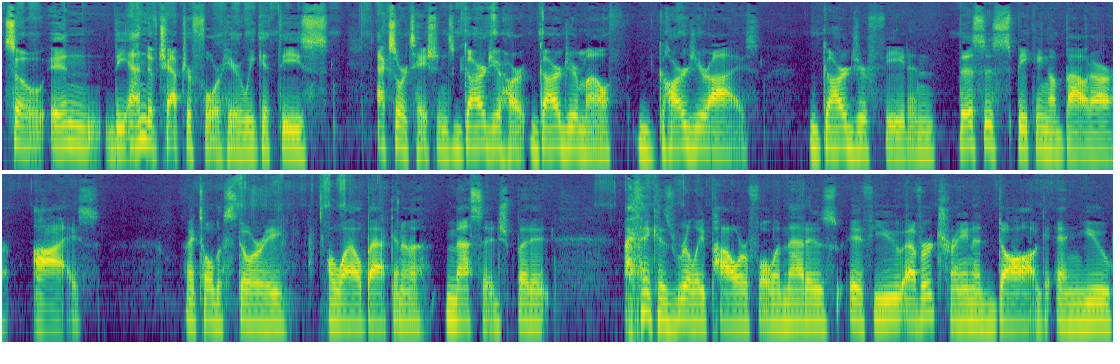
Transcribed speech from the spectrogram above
So, in the end of chapter 4 here, we get these exhortations, guard your heart, guard your mouth, guard your eyes, guard your feet, and this is speaking about our eyes. I told a story a while back in a message, but it I think is really powerful, and that is if you ever train a dog and you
